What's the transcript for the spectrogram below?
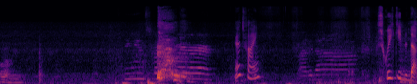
Hold on, baby. That's fine. Squeaky the duck.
